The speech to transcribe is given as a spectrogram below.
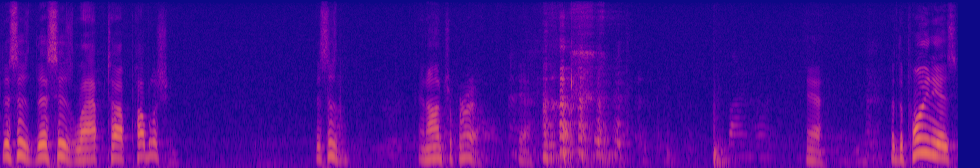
This is, this is laptop publishing. This is an entrepreneur. Yeah. yeah. But the point is,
